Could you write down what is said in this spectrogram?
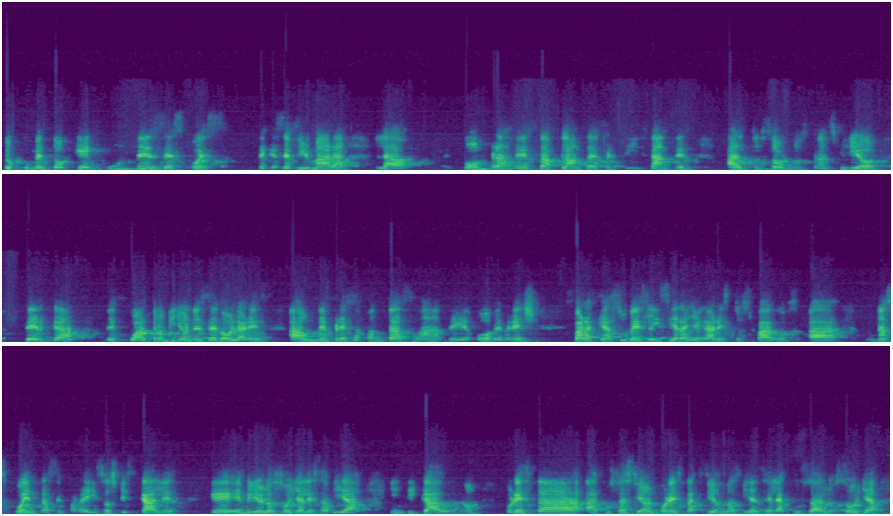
documentó que un mes después de que se firmara la compra de esta planta de fertilizantes, Altos Hornos transfirió cerca de 4 millones de dólares a una empresa fantasma de Odebrecht para que a su vez le hiciera llegar estos pagos a unas cuentas en paraísos fiscales que Emilio Lozoya les había indicado, ¿no? Por esta acusación, por esta acción más bien, se le acusa a Lozoya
